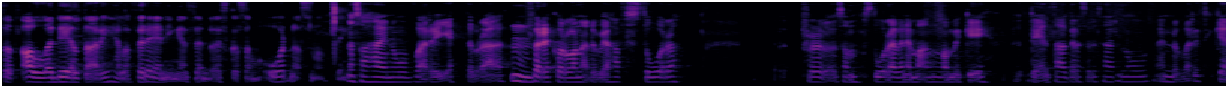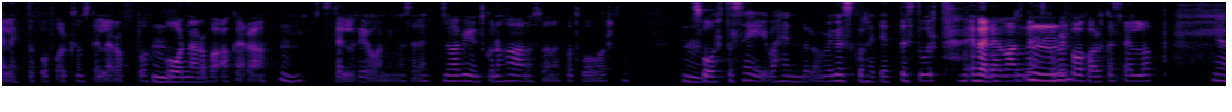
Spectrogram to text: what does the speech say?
så att alla deltar i hela föreningen sen då det ska samordnas någonting. Och så har det nog varit jättebra mm. före corona då vi har haft stora, som stora evenemang och mycket deltagare så det har nog ändå varit tycker jag, lätt att få folk som ställer upp och mm. ordnar och bakar och mm. ställer i ordning och sådär. Nu har vi ju inte kunnat ha något sådant på två år. Så. Mm. Svårt att säga vad händer om vi nu skulle ha ett jättestort evenemang, mm. ska vi få folk att ställa upp. Ja.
